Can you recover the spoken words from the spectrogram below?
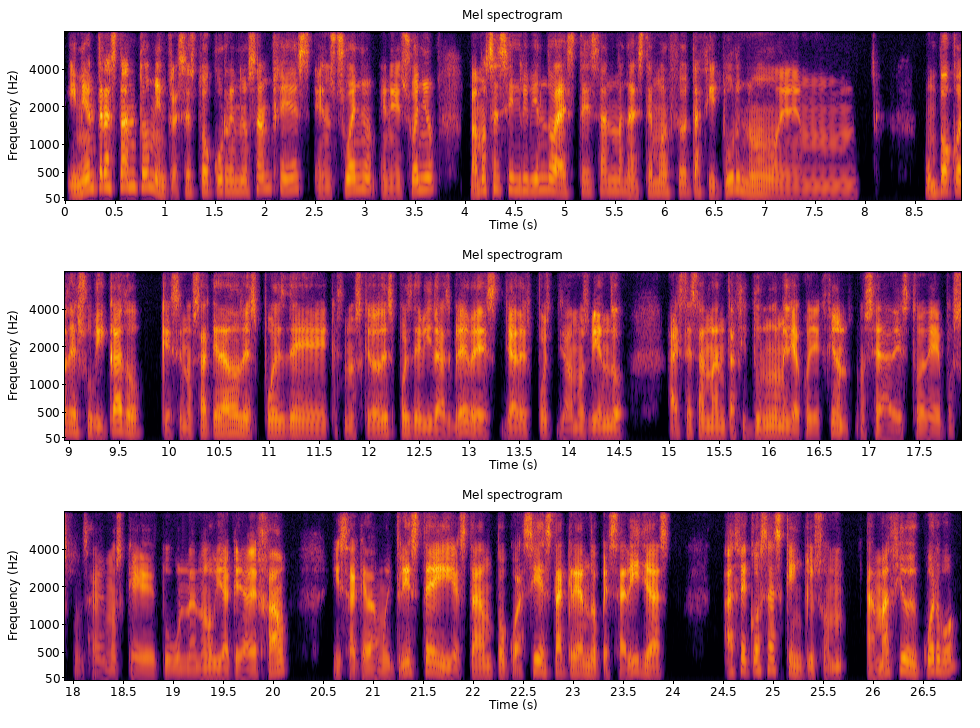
Y mientras tanto, mientras esto ocurre en Los Ángeles, en sueño, en el sueño, vamos a seguir viendo a este Sandman, a este Morfeo taciturno, em, un poco desubicado, que se nos ha quedado después de, que se nos quedó después de vidas breves. Ya después llevamos viendo a este Sandman taciturno media colección. O sea, de esto de, pues sabemos que tuvo una novia que ya ha dejado y se ha quedado muy triste y está un poco así, está creando pesadillas, hace cosas que incluso a Macio y Cuervo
